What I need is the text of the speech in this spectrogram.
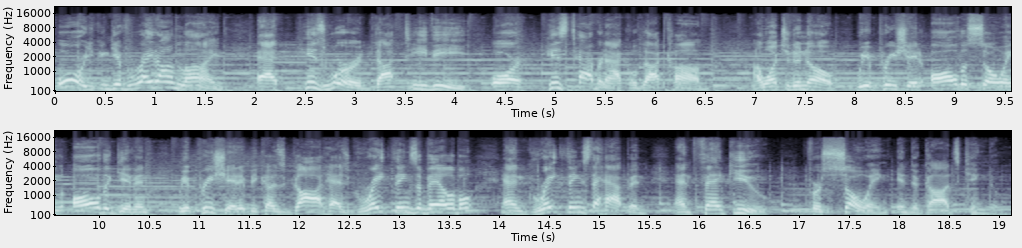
Or you can give right online at hisword.tv or histabernacle.com. I want you to know we appreciate all the sowing, all the giving. We appreciate it because God has great things available and great things to happen. And thank you for sowing into God's kingdom.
